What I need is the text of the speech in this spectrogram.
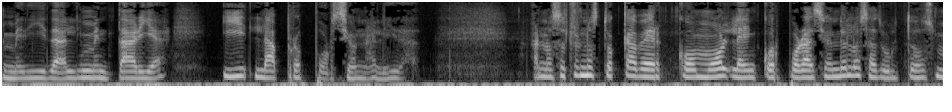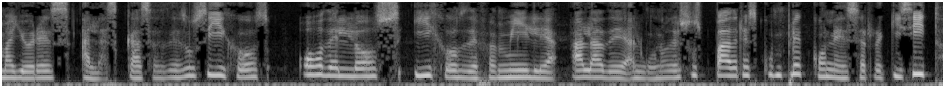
medida alimentaria y la proporcionalidad. A nosotros nos toca ver cómo la incorporación de los adultos mayores a las casas de sus hijos o de los hijos de familia a la de alguno de sus padres cumple con ese requisito.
